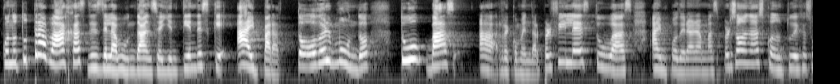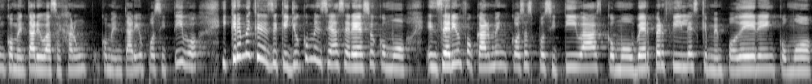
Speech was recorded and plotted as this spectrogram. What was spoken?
Cuando tú trabajas desde la abundancia y entiendes que hay para todo el mundo, tú vas a recomendar perfiles, tú vas a empoderar a más personas, cuando tú dejas un comentario vas a dejar un comentario positivo. Y créeme que desde que yo comencé a hacer eso, como en serio enfocarme en cosas positivas, como ver perfiles que me empoderen, como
